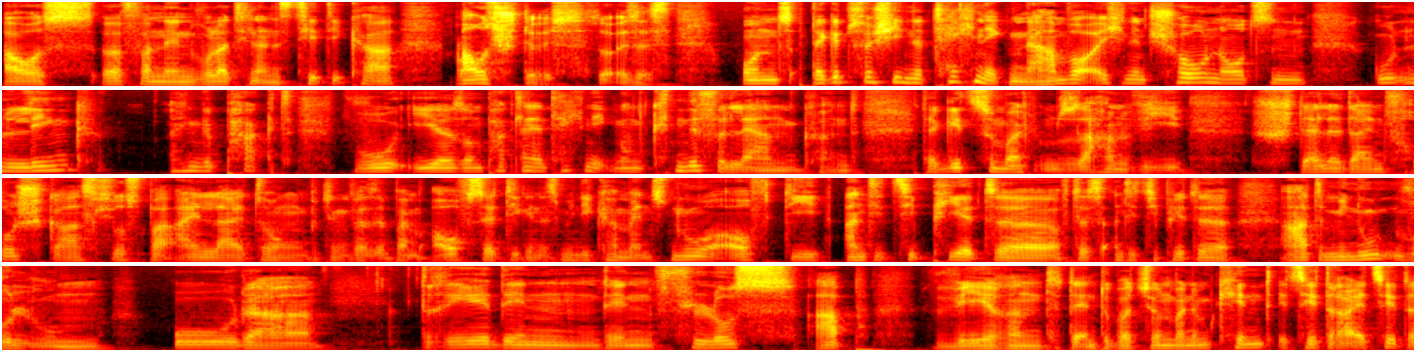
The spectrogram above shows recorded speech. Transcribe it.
aus, äh, von den volatilen Anästhetika ausstößt. So ist es. Und da gibt es verschiedene Techniken. Da haben wir euch in den Show Notes einen guten Link hingepackt, wo ihr so ein paar kleine Techniken und Kniffe lernen könnt. Da geht es zum Beispiel um so Sachen wie stelle deinen Frischgasfluss bei Einleitung bzw. beim Aufsättigen des Medikaments nur auf die antizipierte, auf das antizipierte Atemminutenvolumen oder drehe den, den Fluss ab während der Intubation bei einem Kind etc. etc.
